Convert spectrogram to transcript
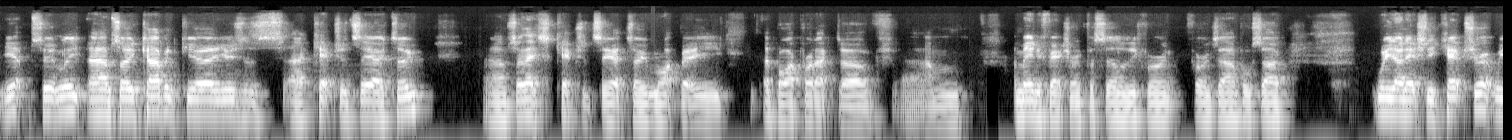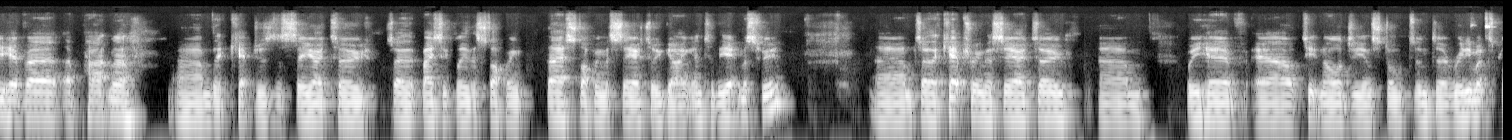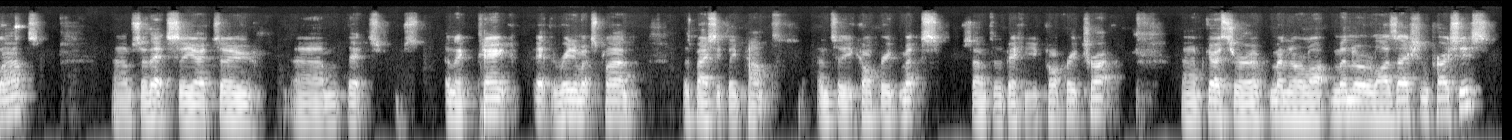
Yep, certainly. Um, so Carbon Cure uses uh, captured CO2. Um, so that's captured CO2 might be a byproduct of um, a manufacturing facility, for for example. So we don't actually capture it. We have a, a partner um, that captures the CO2. So that basically they're stopping they're stopping the CO2 going into the atmosphere. Um, so they're capturing the CO2 um, we have our technology installed into ready mix plants. Um, so that CO2 um, that's in a tank at the ready mix plant is basically pumped into your concrete mix, so into the back of your concrete truck. Um, goes through a mineral, mineralization process,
